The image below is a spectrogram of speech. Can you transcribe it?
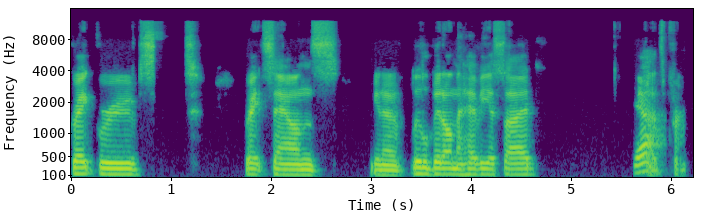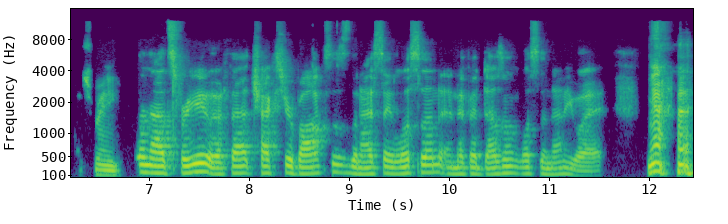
great grooves, great sounds. You know, a little bit on the heavier side. Yeah, that's pretty much me. And that's for you. If that checks your boxes, then I say listen, and if it doesn't, listen anyway. Yeah.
